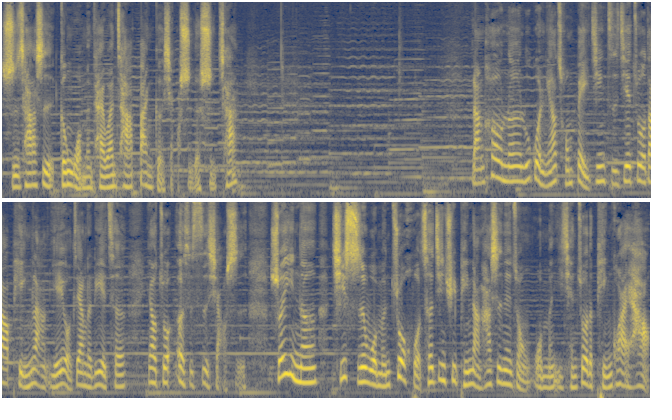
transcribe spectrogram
时差是跟我们台湾差半个小时的时差。然后呢，如果你要从北京直接坐到平壤，也有这样的列车，要坐二十四小时。所以呢，其实我们坐火车进去平壤，它是那种我们以前坐的平快号，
